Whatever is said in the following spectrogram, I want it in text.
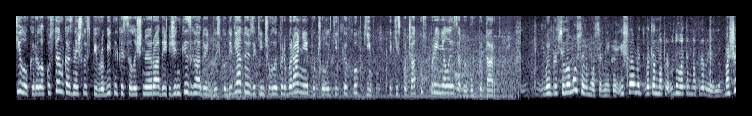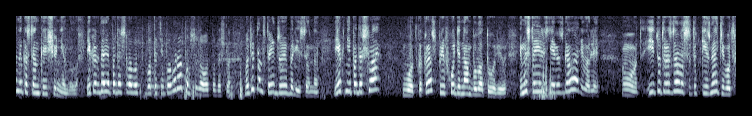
Тіло Кирила Костенка знайшли співробітники селищної ради. Жінки згадують, близько дев'ятої закінчували прибирання і почули кілька хлопків, які спочатку сприйняли за вибух петард. выбросила мусор в мусорника и шла вот в этом, направ- ну, в этом направлении. Машины Костенко еще не было. И когда я подошла вот, вот этим поворотом, сюда вот подошла, вот там стоит Зоя Борисовна. Я к ней подошла, вот, как раз при входе на амбулаторию. И мы стояли с ней, разговаривали, вот. И тут раздался такие, знаете, вот,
